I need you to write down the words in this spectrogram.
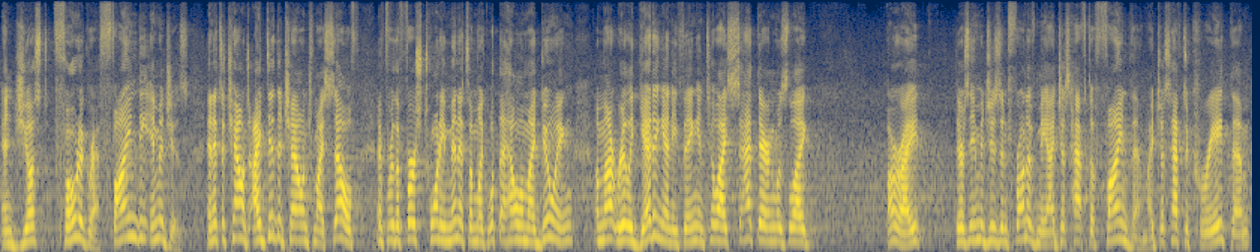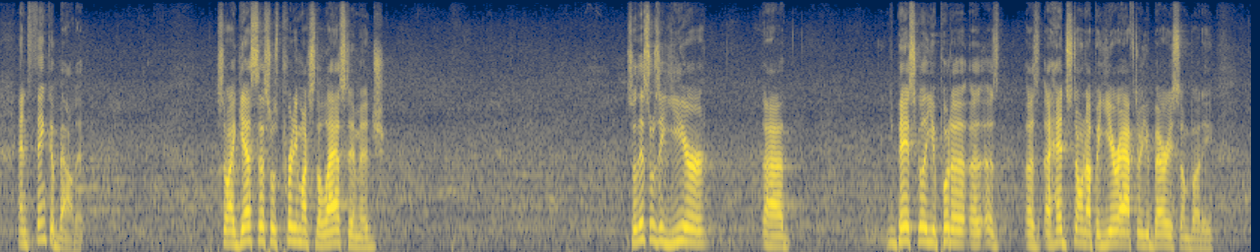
and just photograph. Find the images. And it's a challenge. I did the challenge myself and for the first 20 minutes, I'm like, what the hell am I doing? I'm not really getting anything until I sat there and was like, all right, there's images in front of me. I just have to find them. I just have to create them and think about it. So I guess this was pretty much the last image. So this was a year. Uh, basically, you put a, a, a, a, headstone up a year after you bury somebody.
